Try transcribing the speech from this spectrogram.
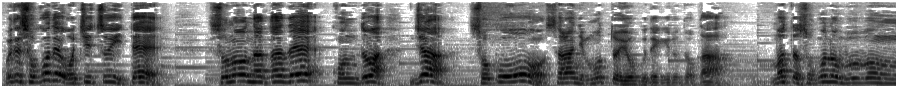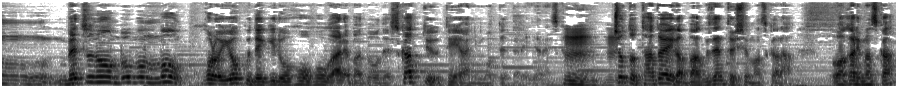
それでそこで落ち着いて、その中で今度は、じゃあそこをさらにもっと良くできるとか、またそこの部分、別の部分も心よくできる方法があればどうですかっていう提案に持ってったらいいじゃないですか。うん、うん。ちょっと例えが漠然としてますから、わかりますか？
